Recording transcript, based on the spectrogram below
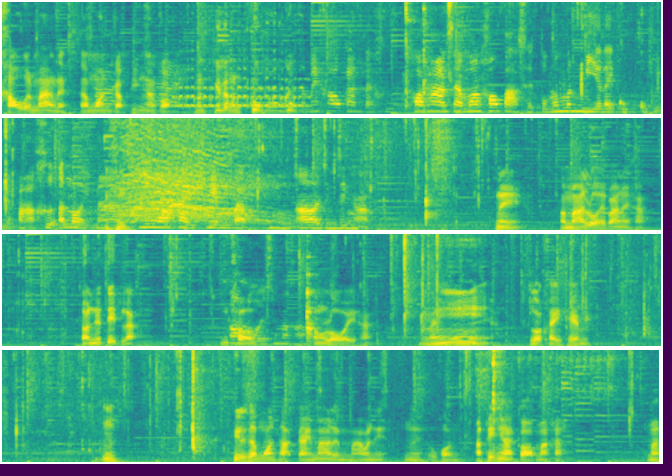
เข้ากันมากเลยแซลมอนกับพริกงากรอบมันกินแล้วมันกรุบดูเหกมืรุอบ นจะไม่เข้ากันแต่คือ พอทานแซลมอนเข้าปากเสร็จปุ๊บแล้วมันมีอะไรกรุบๆอยู่ในปากคืออร่อยมากนัวไข่เค็มแบบอืมอร่อยจริงๆค่ะ นี่ มาม้าโรยให้ป้าหน่อยค่ะ ตอนนี้ติดละต้องเข้าโรยใช่ไหมคะต้องโรยค่ะ นี่รสไข่เค็ม อืมกินแซลมอนสะใจมากเลยมาวันนี้นี่ทุกคนเอาพริกงากรอบมาค่ะ มา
